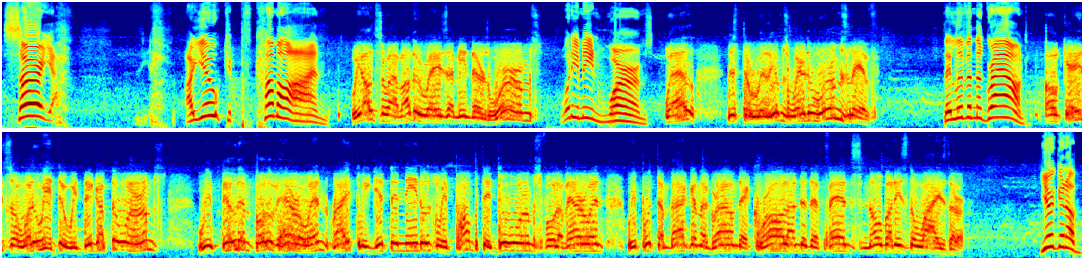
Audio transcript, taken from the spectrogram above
Sir, yeah. Are you? Come on. We also have other ways. I mean, there's worms. What do you mean worms? Well, Mr. Williams, where do worms live? They live in the ground. Okay, so what do we do? We dig up the worms, we fill them full of heroin, right? We get the needles, we pump the dew worms full of heroin, we put them back in the ground, they crawl under the fence, nobody's the wiser. You're gonna,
